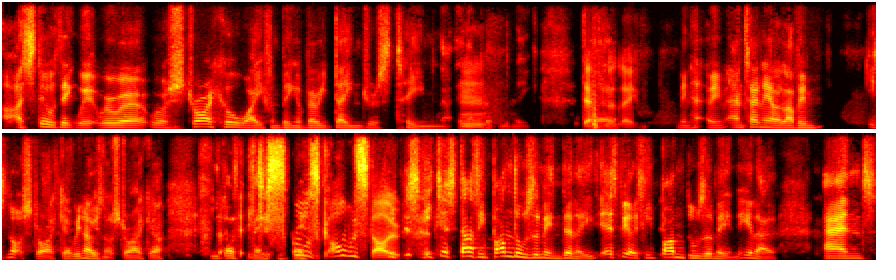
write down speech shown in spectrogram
I still think we're we're a, we're a striker away from being a very dangerous team in that in Mm. that Premier League. Definitely. I mean, I mean, Antonio, I love him. He's not a striker. We know he's not a striker. He does. he just scores goals though. He just, he just does. He bundles them in, doesn't he? Let's be honest. He bundles them in. You know, and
